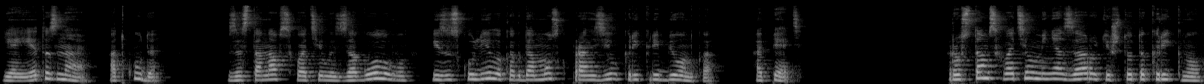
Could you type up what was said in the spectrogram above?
я и это знаю. Откуда? Застонав, схватилась за голову и заскулила, когда мозг пронзил крик ребенка. Опять. Рустам схватил меня за руки, что-то крикнул,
